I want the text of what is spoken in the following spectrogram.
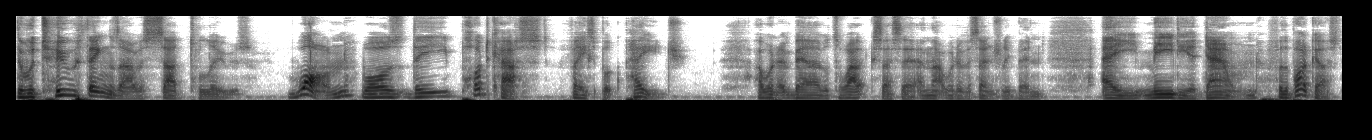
There were two things I was sad to lose. One was the podcast Facebook page. I wouldn't have been able to access it, and that would have essentially been a media down for the podcast.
